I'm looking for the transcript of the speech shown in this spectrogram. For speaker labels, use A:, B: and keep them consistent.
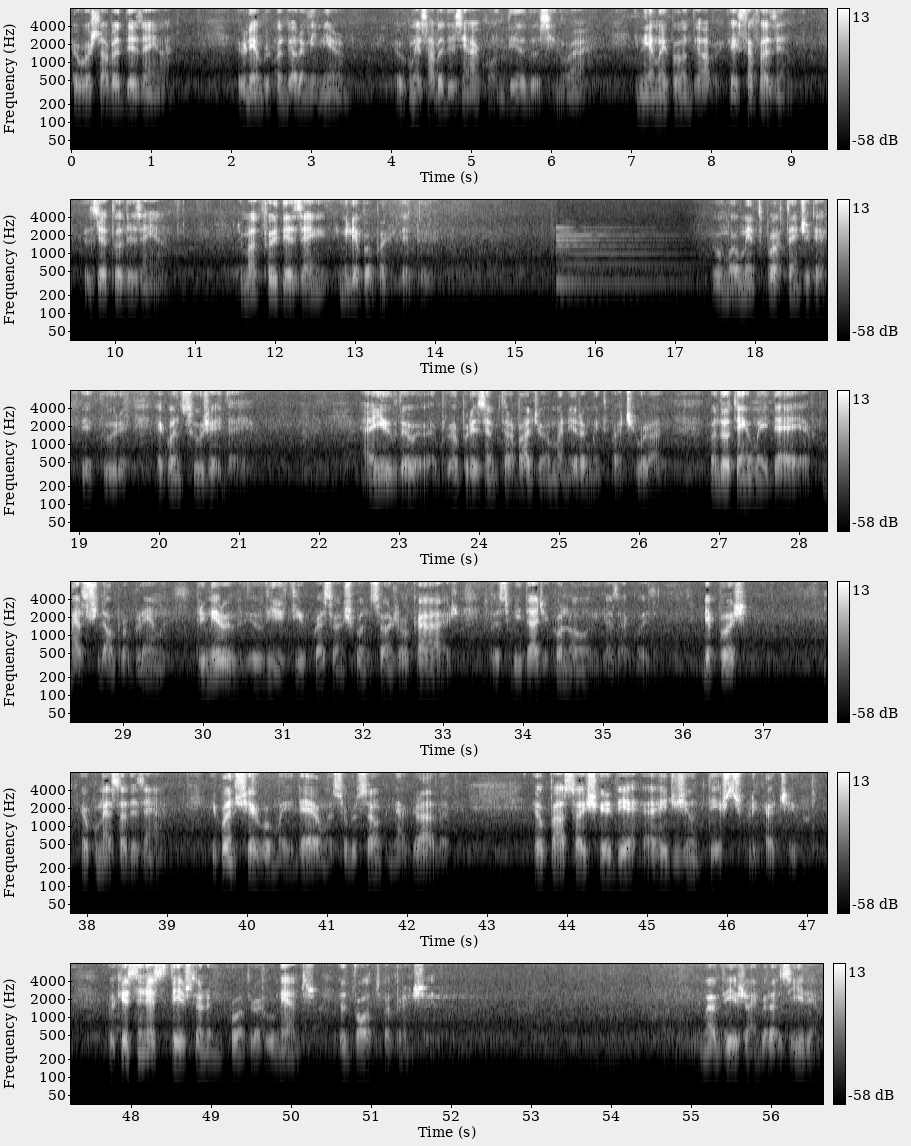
A: eu gostava de desenhar. Eu lembro quando eu era menino, eu começava a desenhar com o dedo assim no ar. E minha mãe perguntava: O que, é que você está fazendo? Eu dizia: Estou desenhando. De modo foi o desenho que me levou para a arquitetura. O momento importante da arquitetura é quando surge a ideia. Aí eu, eu, por exemplo, trabalho de uma maneira muito particular. Quando eu tenho uma ideia, começo a estudar um problema, primeiro eu verifico quais são as condições locais, possibilidades econômicas, a coisa. Depois eu começo a desenhar. E quando chega uma ideia, uma solução que me agrada, eu passo a escrever, a redigir um texto explicativo. Porque se nesse texto eu não encontro argumentos, eu volto para a prancheta. Uma vez já em Brasília,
